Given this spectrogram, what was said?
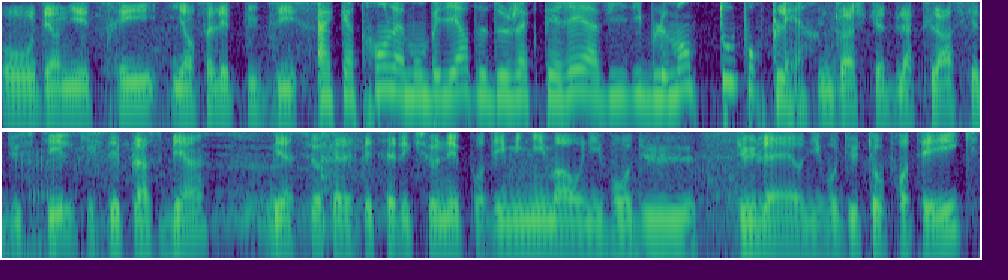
Au dernier tri, il en fallait plus que 10. À 4 ans, la Montbéliarde de Jacques Perret a visiblement tout pour plaire. Une vache qui a de la classe, qui a du style, qui se déplace bien. Bien sûr qu'elle a été sélectionnée pour des minima au niveau du, du lait, au niveau du taux protéique.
